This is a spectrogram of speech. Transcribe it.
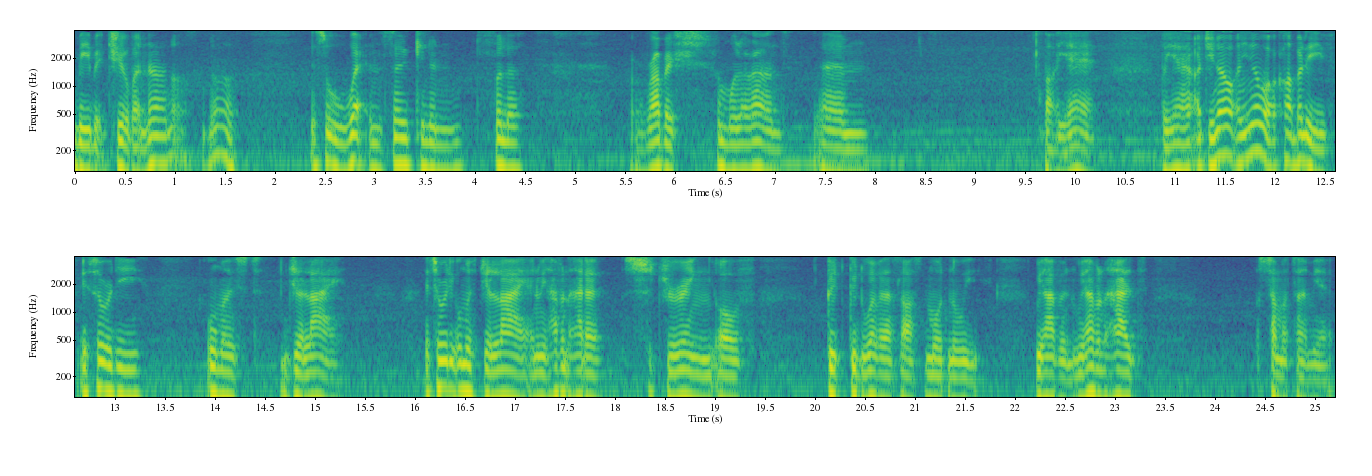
be a bit chill. But no, no, no, it's all wet and soaking and full of rubbish from all around. Um, but yeah, but yeah, do you know? You know what? I can't believe it's already almost July. It's already almost July, and we haven't had a string of good good weather that's lasted more than a week. We haven't. We haven't had summertime yet.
